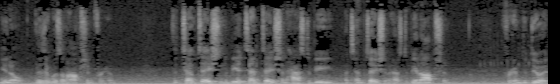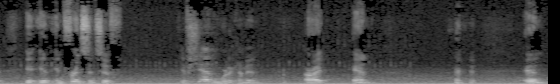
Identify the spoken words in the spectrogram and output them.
you know, that it was an option for him. The temptation to be a temptation has to be a temptation. It has to be an option for him to do it. In, in for instance, if if Shannon were to come in, all right, and and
